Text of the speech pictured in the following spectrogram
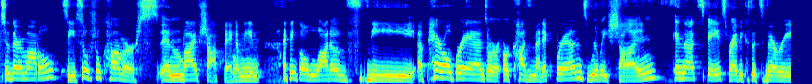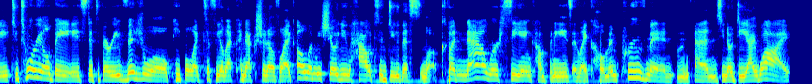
to their model. See social commerce and live shopping. I mean, I think a lot of the apparel brands or, or cosmetic brands really shine in that space, right? Because it's very tutorial based. It's very visual. People like to feel that connection of like, oh, let me show you how to do this look. But now we're seeing companies in like home improvement and, you know, DIY,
